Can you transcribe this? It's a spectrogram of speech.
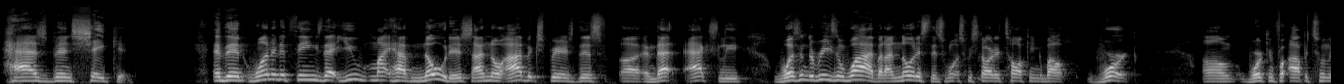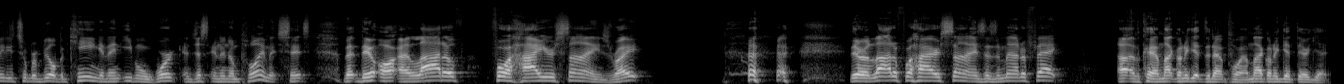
has been shaken. And then one of the things that you might have noticed, I know I've experienced this, uh, and that actually wasn't the reason why, but I noticed this once we started talking about work, um, working for opportunity to reveal the king, and then even work and just in an employment sense, that there are a lot of for hire signs, right? there are a lot of for hire signs. As a matter of fact, uh, okay, I'm not going to get to that point. I'm not going to get there yet.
